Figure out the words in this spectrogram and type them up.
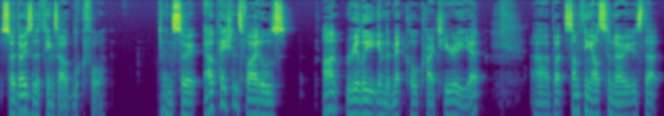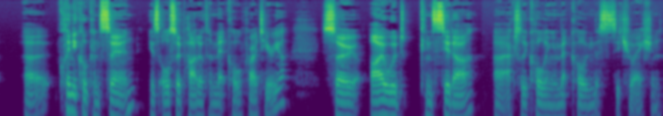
So those are the things I would look for. And so our patient's vitals aren't really in the Met call criteria yet, uh, but something else to know is that uh, clinical concern is also part of the Met call criteria. So I would consider uh, actually calling a Met call in this situation.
